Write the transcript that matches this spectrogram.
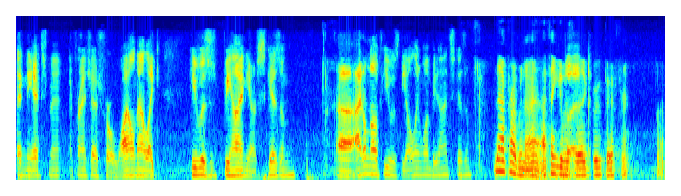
guiding the X Men franchise for a while now. Like he was behind, you know, Schism. Uh, I don't know if he was the only one behind Schism, No, probably not. I think it was But- a group effort, but.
